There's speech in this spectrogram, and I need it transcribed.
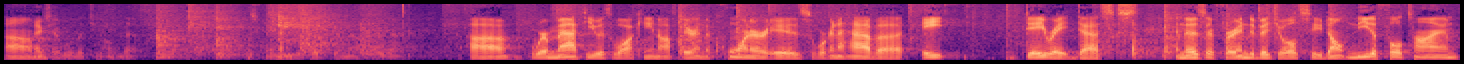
Um, Actually, I will let you hold that. Uh, where Matthew is walking off there in the corner is we're going to have uh, eight day rate desks, and those are for individuals who don't need a full time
